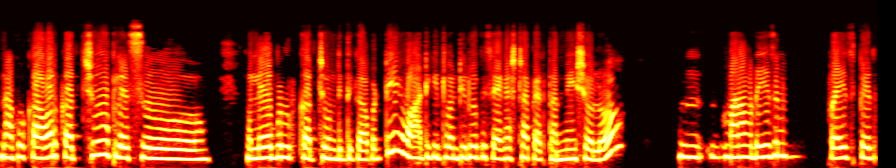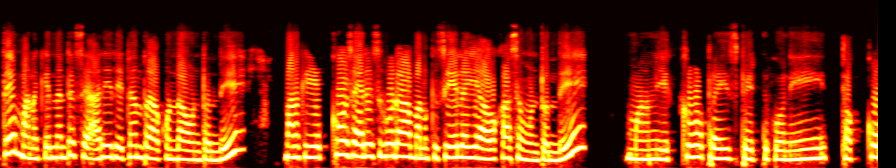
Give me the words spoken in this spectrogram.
నాకు కవర్ ఖర్చు ప్లస్ లేబుల్ ఖర్చు ఉంటుంది కాబట్టి వాటికి ట్వంటీ రూపీస్ ఎక్స్ట్రా పెడతాను మీషోలో. మనం రీజన్ ప్రైస్ పెడితే మనకి ఏంటంటే శారీ రిటర్న్ రాకుండా ఉంటుంది. మనకి ఎక్కువ శారీస్ కూడా మనకు సేల్ అయ్యే అవకాశం ఉంటుంది. మనం ఎక్కువ ప్రైస్ పెట్టుకొని తక్కువ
